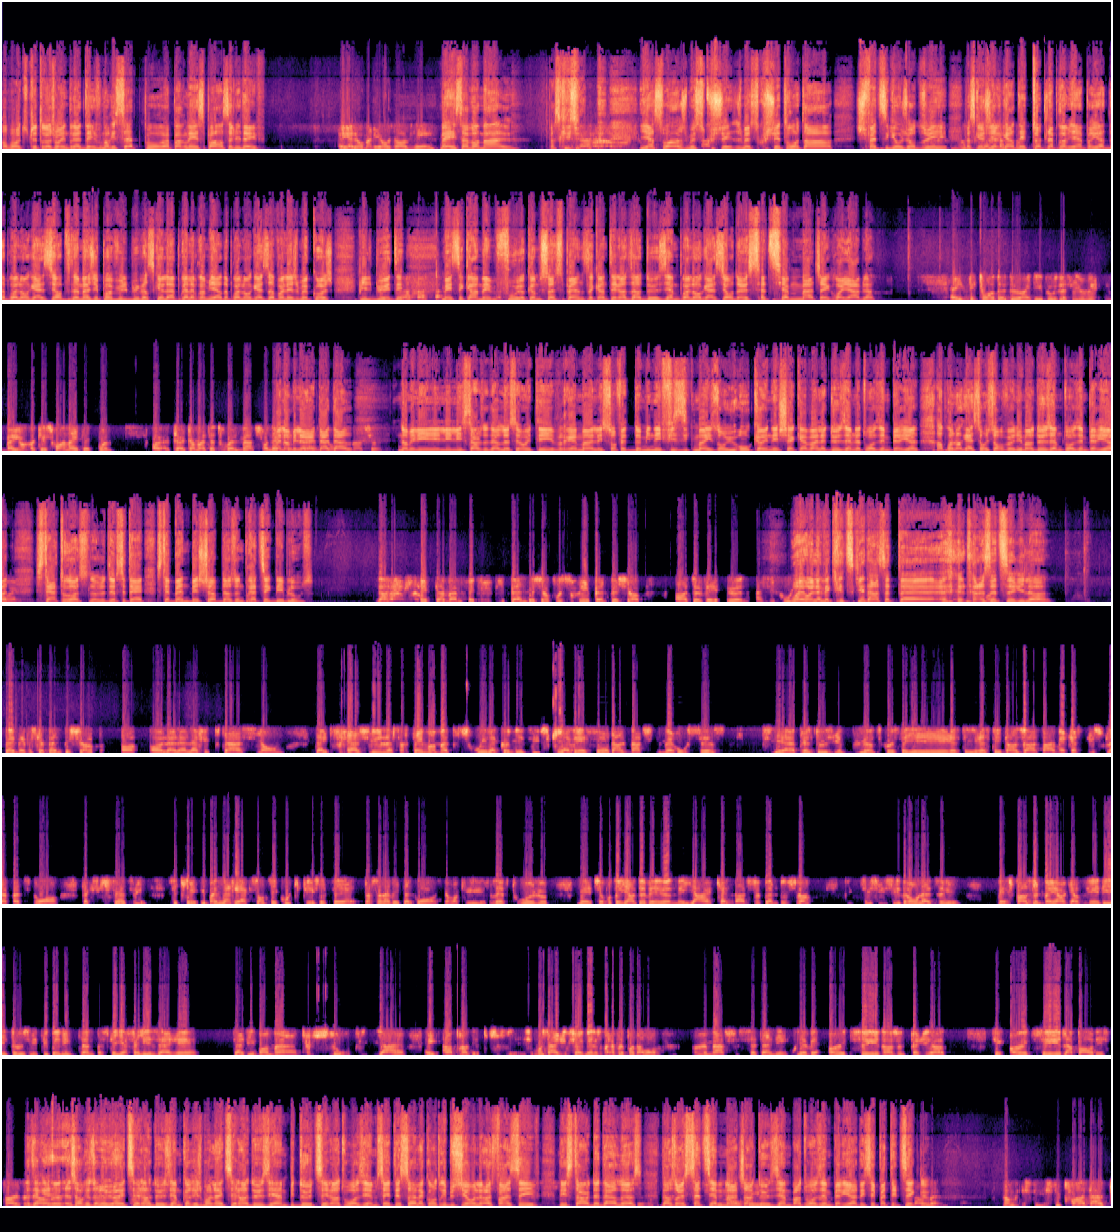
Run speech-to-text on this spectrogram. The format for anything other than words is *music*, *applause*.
On va tout de suite rejoindre Dave Morissette pour parler sport. Salut Dave. Hey, allô Mario, ça va bien? Ben, ça va mal. Parce que *laughs* hier soir, je me suis couché, je me suis couché trop tard. Je suis fatigué aujourd'hui parce que j'ai regardé toute la première période de prolongation. Puis finalement, j'ai pas vu le but parce que là, après la première de prolongation, il fallait que je me couche. Puis le but était. *laughs* Mais c'est quand même fou, là, comme suspense, là, quand t'es rendu en deuxième prolongation d'un *laughs* septième match, incroyable, hein? Hey, victoire de 2-1 des Blues de la série. Mais, Mario, OK, sois honnête avec moi. Euh, comment tu as trouvé le match? On a mais non, mais là, Dadal, non, mais les, les, les, Stars de Dallas ont été vraiment, là, ils se sont fait dominer physiquement. Ils ont eu aucun échec avant. La deuxième, la troisième période. En prolongation, ils sont revenus, mais en deuxième, troisième période, c'était atroce. Là, je veux dire, c'était, c'était Ben Bishop dans une pratique des Blues. Non, *laughs* exactement. Mais, puis Ben Bishop, faut se souvenir, Ben Bishop en devait une à ses côtés. Oui, on l'avait critiqué dans cette, euh, *laughs* dans ouais. cette série-là. Hein? Ben, parce que Ben Bishop a, a la, la, la, réputation d'être fragile à certains moments, puis jouer la comédie. Ce qu'il avait fait dans le match numéro 6, puis après le deuxième but, en tout cas, il, restait, il restait tendu à terre, mais resté sous la patinoire. Fait que ce qu'il fait, tu sais, c'est que et même la réaction de ses coéquipiers, c'était personne n'avait été le voir. C'était OK, relève-toi, là. Mais tu sais, pour dire, il y en devait une. Mais hier, quel match de Ben Bishop. Tu sais, c'est drôle à dire, mais je pense que le meilleur gardien des deux, c'était Bennington, parce qu'il a fait les arrêts à des moments cruciaux. Puis hier, en moi, ça arrive jamais. Là, je me rappelle pas d'avoir vu un match cette année où il y avait un tir dans une période. C'est un tir de la part des Stars de Dallas. Ça résume, il y a eu un tir en deuxième, corrige-moi, un tir en deuxième, puis deux tirs en troisième. Ça a été ça, la contribution là, offensive des Stars de Dallas dans un septième match en deuxième puis en troisième période. Et c'est pathétique. Non, mais, non, mais c'est épouvantable.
